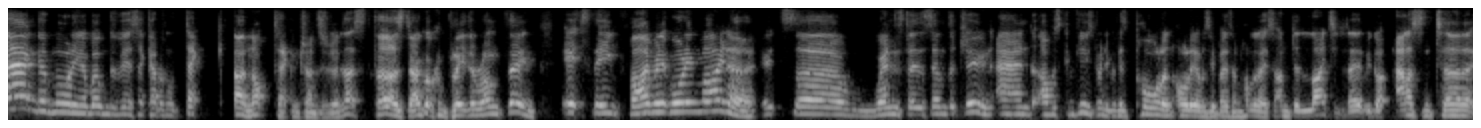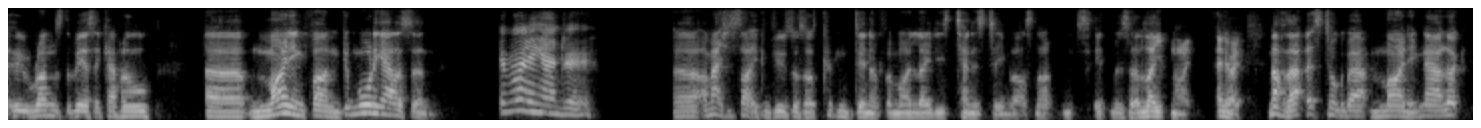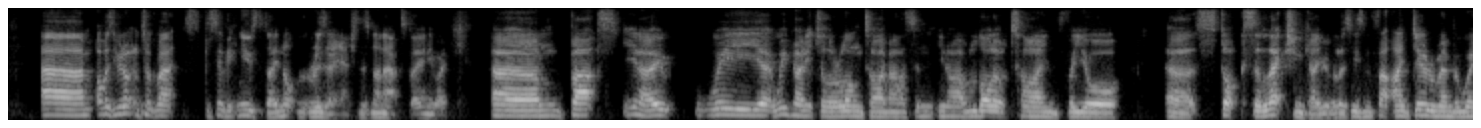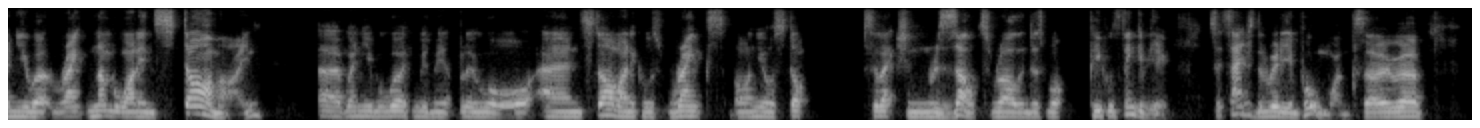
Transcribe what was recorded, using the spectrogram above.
And good morning and welcome to VSA Capital Tech. Oh, not Tech and Transition. That's Thursday. I got completely the wrong thing. It's the five minute morning miner. It's uh, Wednesday, the 7th of June. And I was confused really because Paul and Ollie obviously both on holiday. So I'm delighted today that we've got Alison Turner who runs the VSA Capital uh, Mining Fund. Good morning, Alison. Good morning, Andrew. Uh, I'm actually slightly confused because I was cooking dinner for my ladies' tennis team last night. It was a late night. Anyway, enough of that. Let's talk about mining. Now, look, um, obviously, we're not going to talk about specific news today. Not that there is any, actually. There's none out today anyway. Um, but, you know, we, uh, we've known each other a long time, Alison. You know, I have a lot of time for your uh, stock selection capabilities. In fact, I do remember when you were ranked number one in Starmine uh, when you were working with me at BlueOar, and Starmine, of course, ranks on your stock selection results rather than just what people think of you. So it's actually the really important one. So uh,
